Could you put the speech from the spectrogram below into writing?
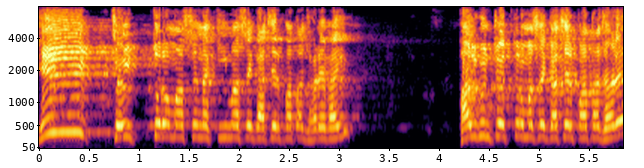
ঠিক চৈত্র মাসে না কি মাসে গাছের পাতা ঝরে ভাই? ফাল্গুন চৈত্র মাসে গাছের পাতা ঝরে,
